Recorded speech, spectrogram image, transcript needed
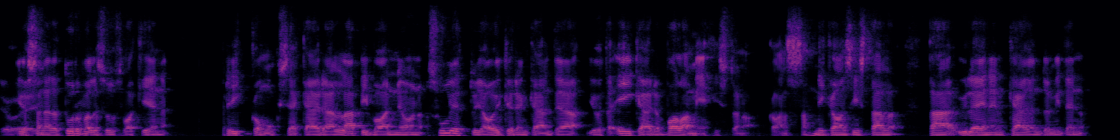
Joo, jossa ei. näitä turvallisuuslakien rikkomuksia käydään läpi, vaan ne on suljettuja oikeudenkäyntejä, joita ei käydä valamiehistön kanssa, mikä on siis tämä yleinen käytäntö, miten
